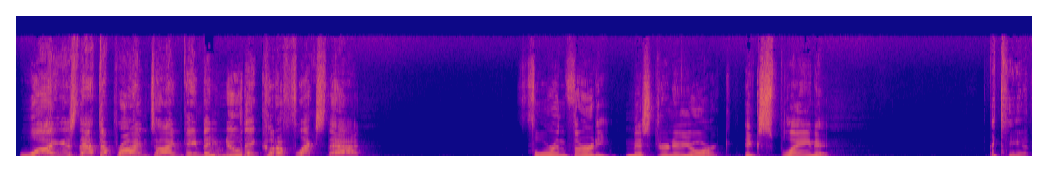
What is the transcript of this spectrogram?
Why is that the primetime game? They knew they could have flexed that. 4 and 30. Mr. New York, explain it. I can't.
